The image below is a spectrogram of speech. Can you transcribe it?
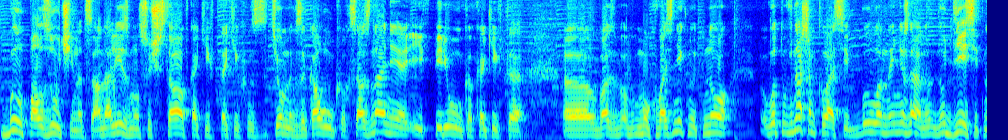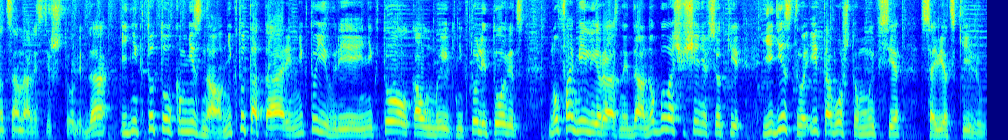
был ползучий национализм, он существовал в каких-то таких темных закоулках сознания и в переулках каких-то э, мог возникнуть, но вот в нашем классе было, ну, я не знаю, ну, ну 10 национальностей, что ли, да, и никто толком не знал. Никто татарин, никто еврей, никто калмык, никто литовец. Ну, фамилии разные, да, но было ощущение все-таки единства и того, что мы все советские люди.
